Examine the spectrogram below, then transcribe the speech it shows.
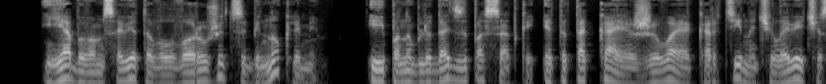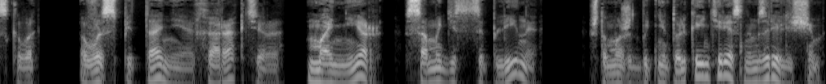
— я бы вам советовал вооружиться биноклями и понаблюдать за посадкой. Это такая живая картина человеческого воспитания, характера, манер, самодисциплины, что может быть не только интересным зрелищем,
